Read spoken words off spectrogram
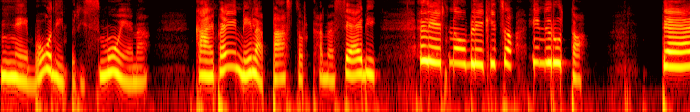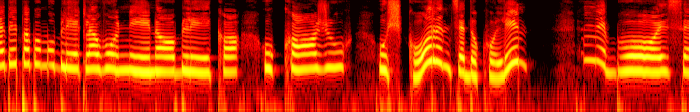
Ne bodi prismojena, kaj pa je imela pastorka na sebi, letno oblekico in ruto. Tebe pa bom oblekla v volneno obleko, v kožuh, v škorence do kolen. Ne boj se,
